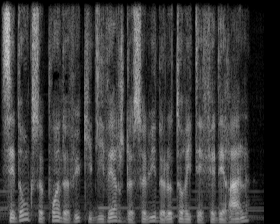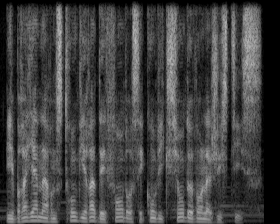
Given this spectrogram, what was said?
C'est donc ce point de vue qui diverge de celui de l'autorité fédérale, et Brian Armstrong ira défendre ses convictions devant la justice.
